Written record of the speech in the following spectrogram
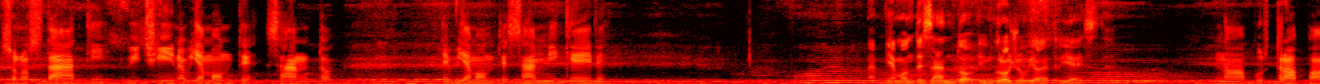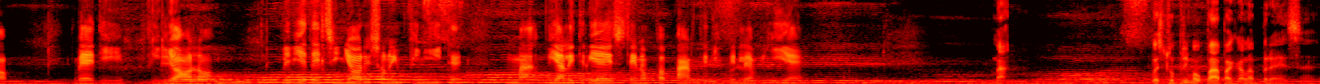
sono stati vicino via Monte Santo e via Monte San Michele. Via Montesanto incrocio via Trieste. No, purtroppo, vedi, figliolo, le vie del Signore sono infinite, ma Viale Trieste non fa parte di quelle vie. Ma questo primo Papa calabrese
